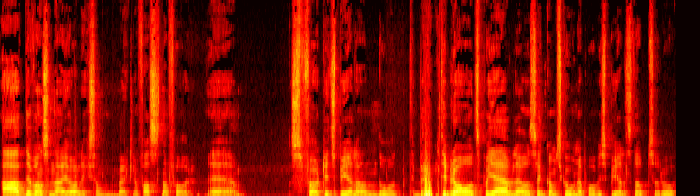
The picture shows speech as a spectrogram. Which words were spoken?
Ja, det var en sån där jag liksom verkligen fastnade för. Eh, förtidsspelaren då till, till bra odds på Gävle och sen kom skorna på vid spelstopp så då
